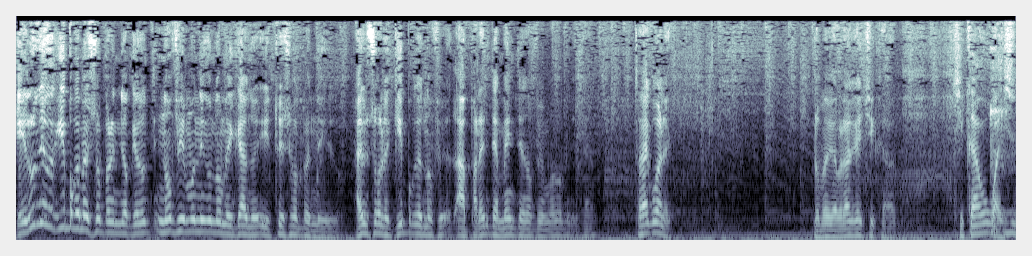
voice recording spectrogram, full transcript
El único equipo que me sorprendió, que no, no firmó ningún dominicano, y estoy sorprendido. Hay un solo equipo que no aparentemente no firmó dominicano. ¿Sabes cuál es? Los Mega Blancos de Chicago. Chicago White.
